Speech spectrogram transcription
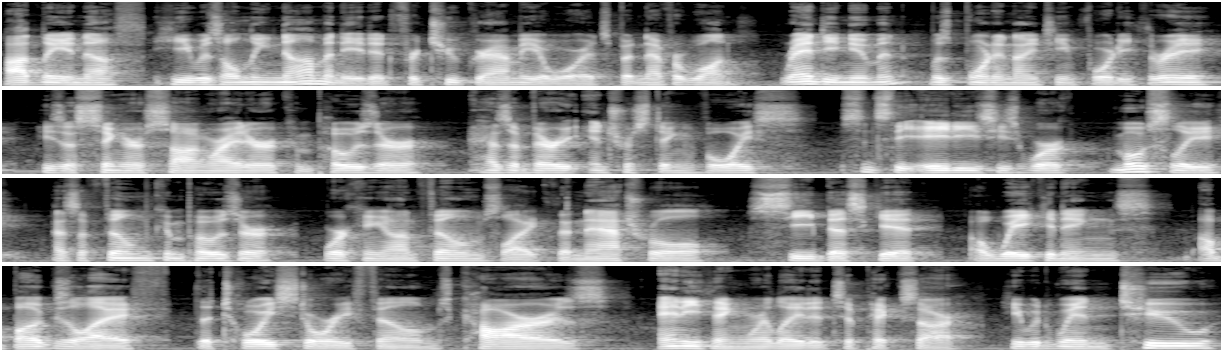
Oddly enough, he was only nominated for two Grammy Awards but never won. Randy Newman was born in 1943. He's a singer, songwriter, composer, has a very interesting voice. Since the 80s, he's worked mostly as a film composer, working on films like The Natural, Seabiscuit, Awakenings, A Bug's Life, the Toy Story films, Cars, anything related to Pixar. He would win two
